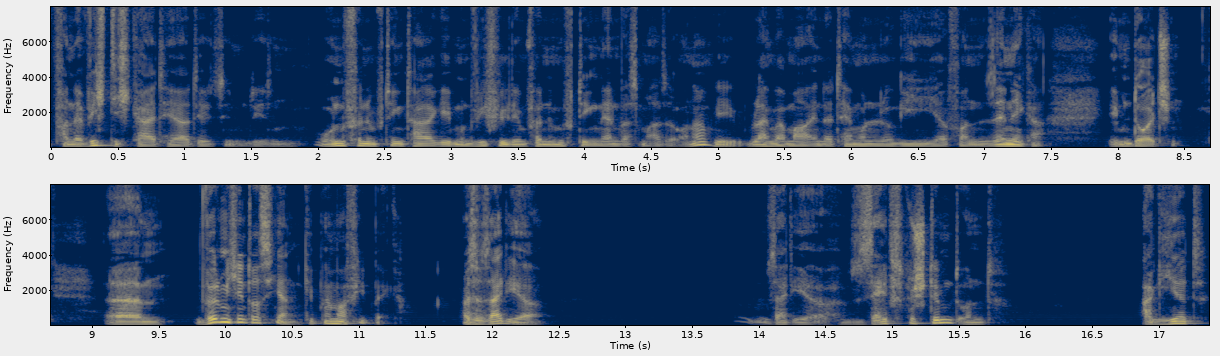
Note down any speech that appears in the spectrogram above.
von der Wichtigkeit her diesem, diesem unvernünftigen Teil geben und wie viel dem Vernünftigen nennen wir es mal so. Ne? Wie bleiben wir mal in der Terminologie hier von Seneca im Deutschen. Ähm, würde mich interessieren. Gib mir mal Feedback. Also seid ihr seid ihr selbstbestimmt und agiert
